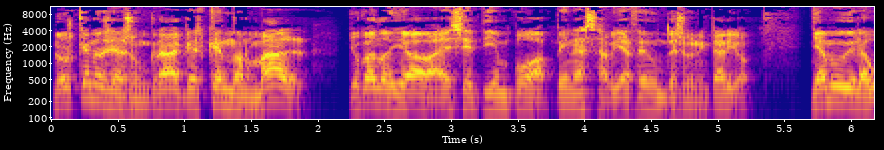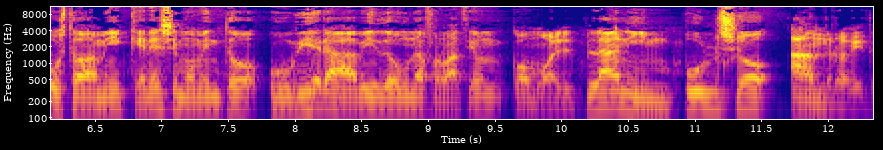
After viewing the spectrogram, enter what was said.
no es que no seas un crack, es que es normal. Yo cuando llevaba ese tiempo apenas sabía hacer un test unitario. Ya me hubiera gustado a mí que en ese momento hubiera habido una formación como el Plan Impulso Android,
